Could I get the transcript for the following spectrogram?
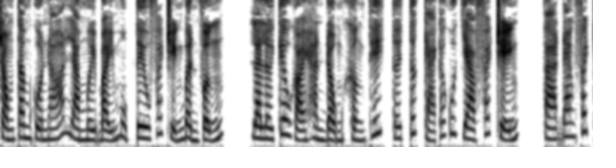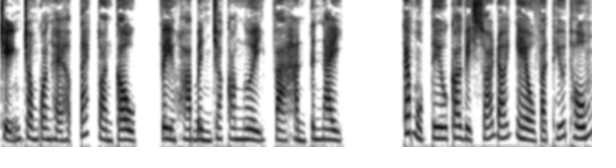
Trọng tâm của nó là 17 mục tiêu phát triển bền vững, là lời kêu gọi hành động khẩn thiết tới tất cả các quốc gia phát triển và đang phát triển trong quan hệ hợp tác toàn cầu vì hòa bình cho con người và hành tinh này. Các mục tiêu coi việc xóa đói nghèo và thiếu thốn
